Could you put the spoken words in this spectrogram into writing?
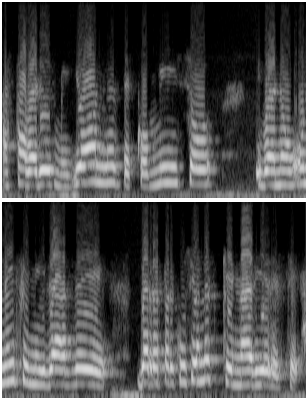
hasta varios millones, decomisos y bueno, una infinidad de, de repercusiones que nadie desea.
